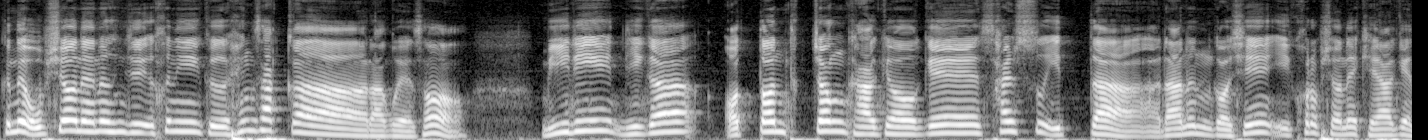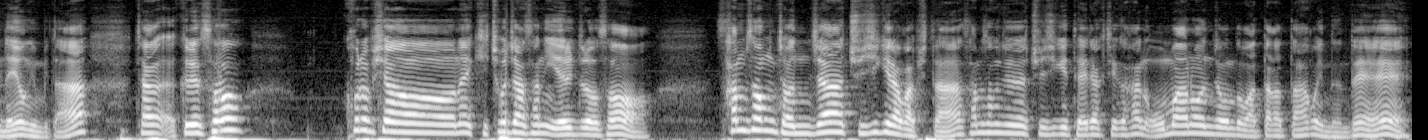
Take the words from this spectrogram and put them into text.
근데 옵션에는 이제 흔히 그 행사가라고 해서 미리 네가 어떤 특정 가격에 살 수 있다라는 것이 이 콜옵션의 계약의 내용입니다. 자, 그래서 콜옵션의 기초 자산이 예를 들어서 삼성전자 주식이라고 합시다. 삼성전자 주식이 대략 지금 한 5만 원 정도 왔다 갔다 하고 있는데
